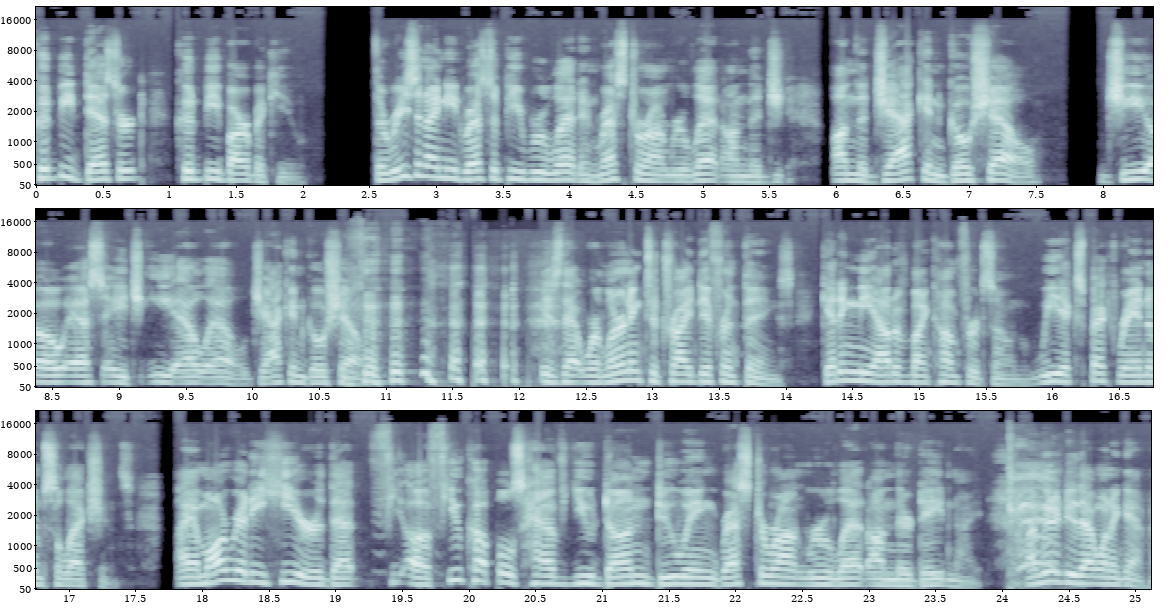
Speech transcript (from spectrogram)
Could be desert, could be barbecue. The reason I need recipe roulette and restaurant roulette on the on the Jack and Goshell, G O S H E L L, Jack and Goshell is that we're learning to try different things, getting me out of my comfort zone. We expect random selections. I am already here that f- a few couples have you done doing restaurant roulette on their date night. I'm going to do that one again.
